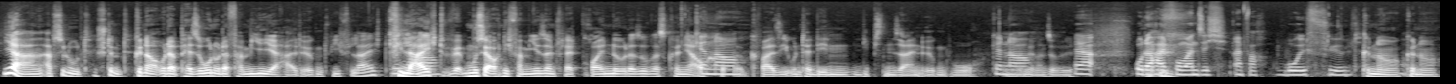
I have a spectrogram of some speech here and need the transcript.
ja, absolut, stimmt. Genau. Oder Person oder Familie halt irgendwie vielleicht. Genau. Vielleicht, muss ja auch nicht Familie sein, vielleicht Freunde oder sowas können ja auch Genau. äh, quasi unter den Liebsten sein irgendwo. Genau. Wenn man so will. ja. Oder halt, wo man sich einfach wohlfühlt. Genau, genau.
